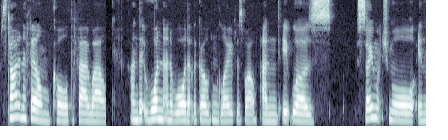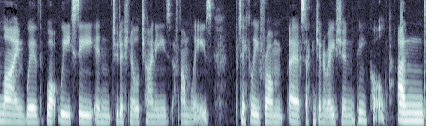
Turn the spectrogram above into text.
starred in a film called The Farewell, and it won an award at the Golden Globes as well. And it was so much more in line with what we see in traditional Chinese families particularly from uh, second generation people. And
